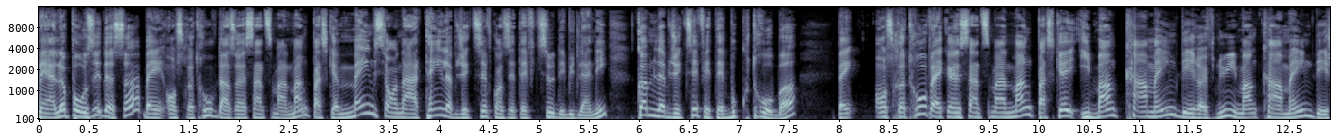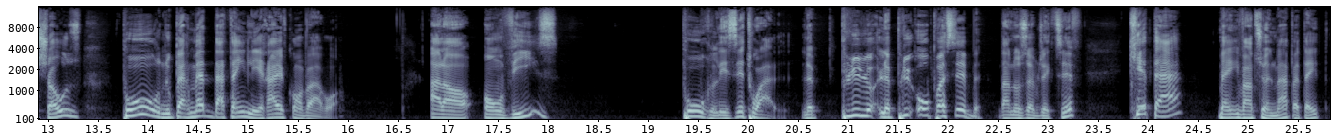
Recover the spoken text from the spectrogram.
mais à l'opposé de ça, ben, on se retrouve dans un sentiment de manque parce que même si on a atteint l'objectif qu'on s'était fixé au début de l'année, comme l'objectif était beaucoup trop bas, ben, on se retrouve avec un sentiment de manque parce qu'il manque quand même des revenus, il manque quand même des choses pour nous permettre d'atteindre les rêves qu'on veut avoir. Alors, on vise pour les étoiles, le plus, le plus haut possible dans nos objectifs, quitte à, bien, éventuellement, peut-être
